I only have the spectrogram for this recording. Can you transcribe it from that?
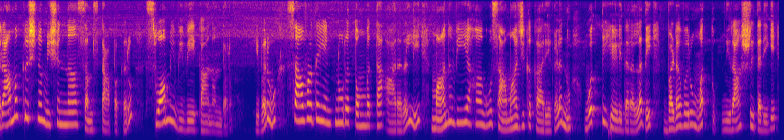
ರಾಮಕೃಷ್ಣ ಮಿಷನ್ನ ಸಂಸ್ಥಾಪಕರು ಸ್ವಾಮಿ ವಿವೇಕಾನಂದರು. ಇವರು ಸಾವಿರದ ಎಂಟುನೂರ ತೊಂಬತ್ತ ಆರರಲ್ಲಿ ಮಾನವೀಯ ಹಾಗೂ ಸಾಮಾಜಿಕ ಕಾರ್ಯಗಳನ್ನು ಒತ್ತಿ ಹೇಳಿದರಲ್ಲದೆ ಬಡವರು ಮತ್ತು ನಿರಾಶ್ರಿತರಿಗೆ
